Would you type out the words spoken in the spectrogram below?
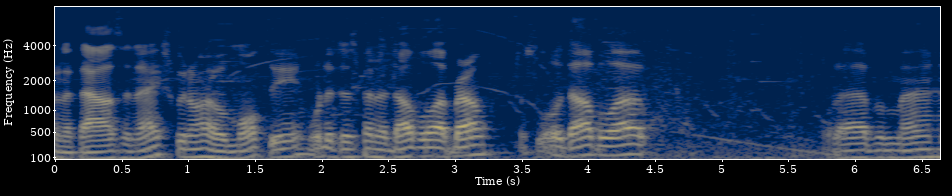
been a thousand X. We don't have a multi. Would have just been a double up, bro. Just a little double up. Whatever, man.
